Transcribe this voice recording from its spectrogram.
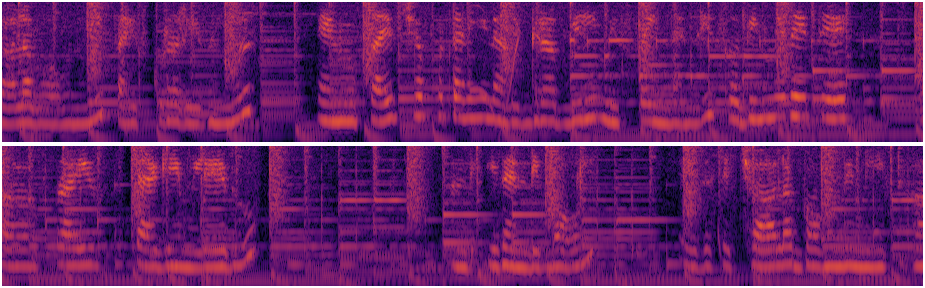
చాలా బాగుంది. ప్రైస్ కూడా రీజనబుల్. నేను ప్రైస్ చెప్పటానికి నా దగ్గర బిల్ మిస్ అయిందండి. సో దీని మీద అయితే ప్రైస్ ట్యాగ్ ఏం లేదు. అండ్ ఇదండి బౌల్. ఇదైతే చాలా బాగుంది నీట్గా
